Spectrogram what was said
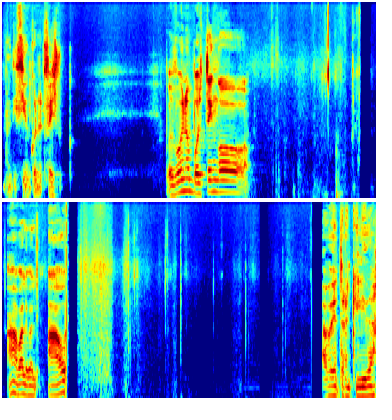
Maldición con el Facebook. Pues bueno, pues tengo... Ah, vale, vale. Ahora... A ver, tranquilidad.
